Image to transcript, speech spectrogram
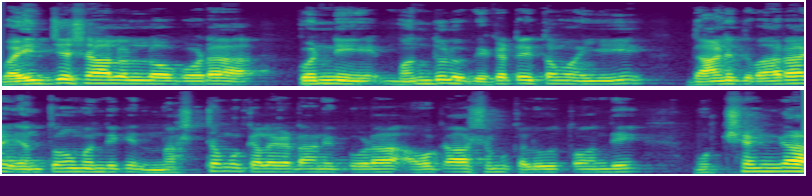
వైద్యశాలల్లో కూడా కొన్ని మందులు వికటితమయ్యి దాని ద్వారా ఎంతోమందికి నష్టము కలగడానికి కూడా అవకాశం కలుగుతోంది. ముఖ్యంగా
